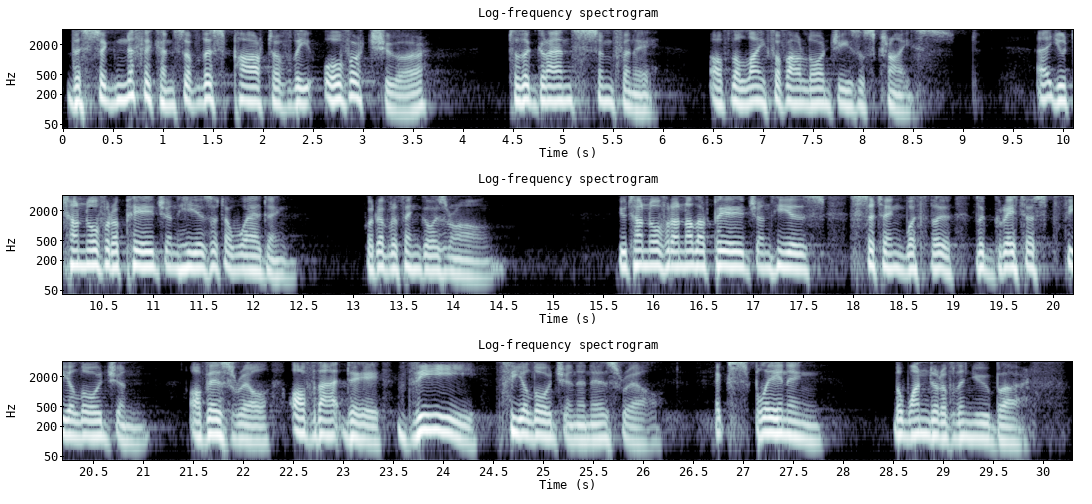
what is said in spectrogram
the significance of this part of the overture to the grand symphony of the life of our Lord Jesus Christ. Uh, you turn over a page and he is at a wedding where everything goes wrong. You turn over another page and he is sitting with the, the greatest theologian of Israel of that day, the theologian in Israel, explaining the wonder of the new birth.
